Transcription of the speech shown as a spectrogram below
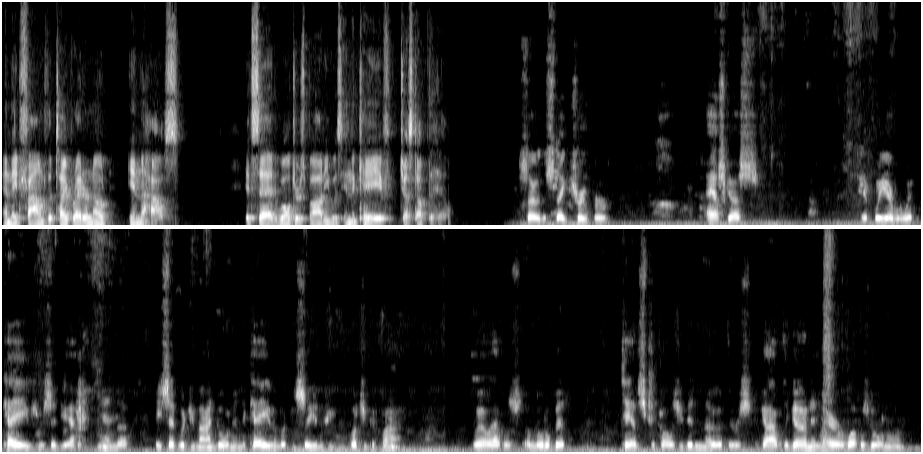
and they'd found the typewriter note in the house. It said Walter's body was in the cave just up the hill. So the state trooper asked us if we ever went in caves. We said, yeah. And uh, he said, would you mind going in the cave and looking, seeing if you, what you could find? Well, that was a little bit tense because you didn't know if there was a guy with a gun in there or what was going on.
